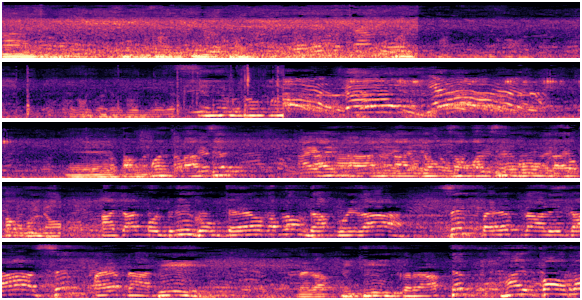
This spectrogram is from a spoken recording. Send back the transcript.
ง่ายสมสังเกตเอ่อทำเมื่อตลาดเสร็จไอ้นายนายกสวัสดิ์เส้นโพงไรก็คุณน้องอาจารย์มนตรีคงแก้วกำลังดักเวลา 18นาฬิกา18นาทีนะครับพิธีกราบเทพให้ก็ไร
